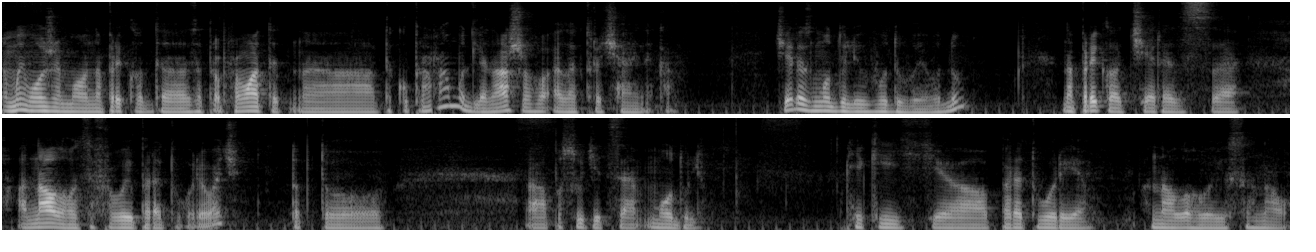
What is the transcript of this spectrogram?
ми можемо, наприклад, е, запрограмувати на таку програму для нашого електрочайника через модулі вводу-виводу, наприклад, через е, аналого-цифровий перетворювач. Тобто, е, по суті, це модуль, який е, перетворює аналоговий сигнал е,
